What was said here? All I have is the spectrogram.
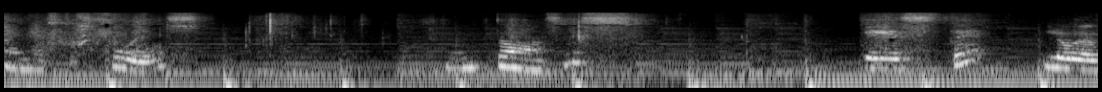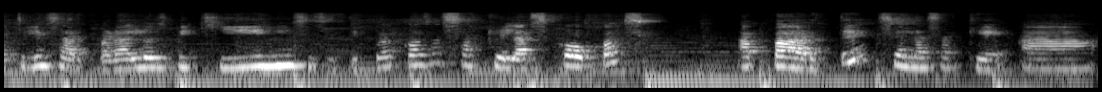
en estos cubos. Entonces, este lo voy a utilizar para los bikinis, ese tipo de cosas. Saqué las copas, aparte se las saqué a,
